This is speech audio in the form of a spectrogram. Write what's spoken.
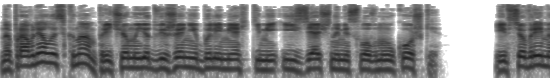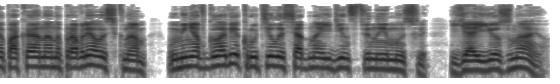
направлялась к нам, причем ее движения были мягкими и изящными, словно у кошки. И все время, пока она направлялась к нам, у меня в голове крутилась одна единственная мысль — я ее знаю,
